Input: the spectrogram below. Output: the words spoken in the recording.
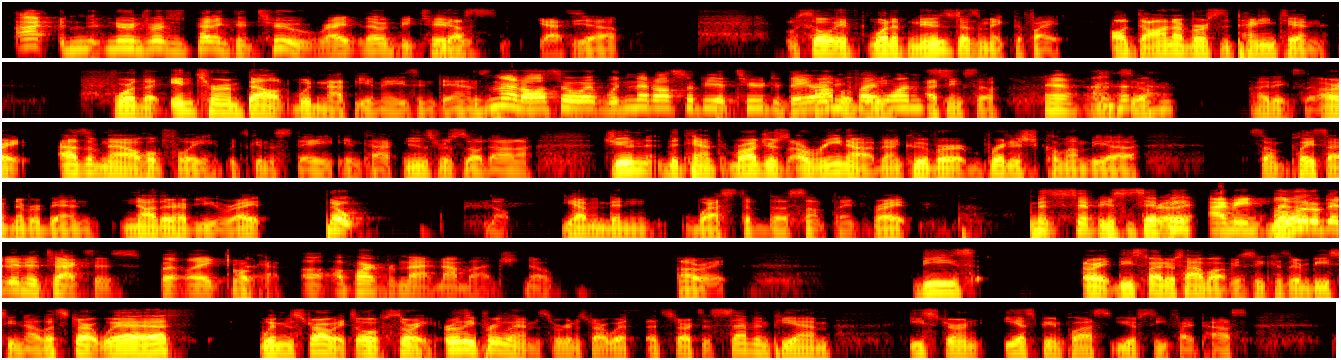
I, N- Nunes versus Pennington two, right? That would be two. Yes. Yes. Yeah. So if what if Nunes doesn't make the fight? Aldana versus Pennington for the interim belt. Wouldn't that be amazing, Dan? Isn't that also it? Wouldn't that also be a two? Did they already fight once? I think so. Yeah. I think so. I think so. All right. As of now, hopefully it's going to stay intact. Nunes versus Aldana. June the 10th, Rogers Arena, Vancouver, British Columbia. Some place I've never been. Neither have you, right? nope. No. You haven't been west of the something, right? Mississippi. Mississippi? really. I mean, Really? a little bit into Texas, but like, Okay. uh, apart from that, not much. No. All right. These, all right. These fighters have obviously because they're in BC now. Let's start with women's strawweights. Oh, sorry, early prelims. We're going to start with. It starts at 7 p.m. Eastern, ESPN Plus, UFC Fight Pass.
